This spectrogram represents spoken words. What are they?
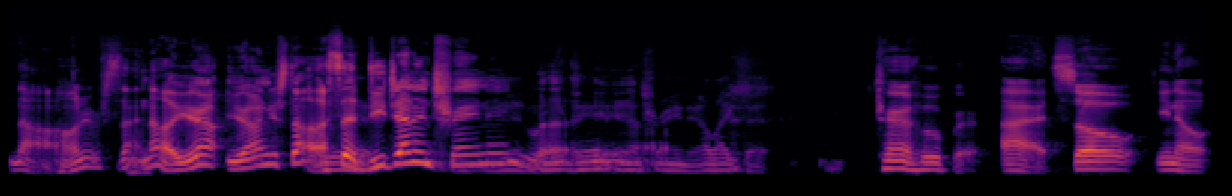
No, hundred percent. No, you're you're on your stuff. I said Yeah. DGen in Yeah, training, but, you know, and training. I like that. Karen Hooper. All right, so you know,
